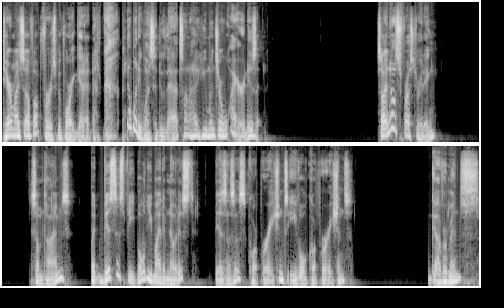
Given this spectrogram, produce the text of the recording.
tear myself up first before I get it. Nobody wants to do that. That's not how humans are wired, is it? So I know it's frustrating sometimes, but business people, you might have noticed, businesses, corporations, evil corporations, governments,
